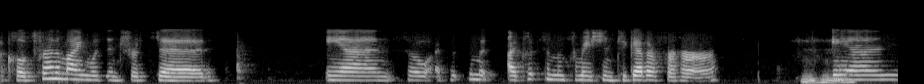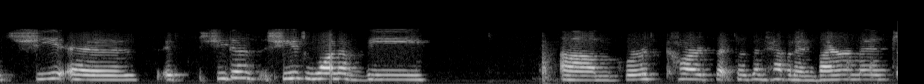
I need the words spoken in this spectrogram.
a close friend of mine was interested and so I put some I put some information together for her hmm and she is it, she does she's one of the um birth cards that doesn't have an environment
